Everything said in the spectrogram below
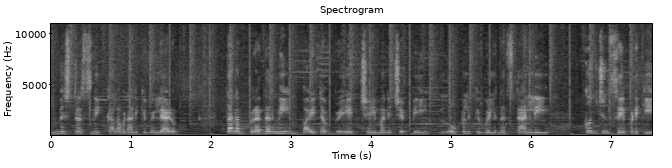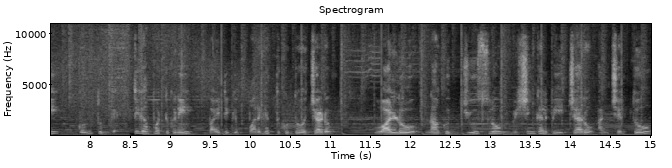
ఇన్వెస్టర్స్ని కలవడానికి వెళ్ళాడు. తన బ్రదర్ని బయట వెయిట్ చేయమని చెప్పి లోపలికి వెళ్ళిన స్టాన్లీ కొంచెం సేపటికి గొంతు గట్టిగా పట్టుకుని బయటికి పరిగెత్తుకుంటూ వచ్చాడు. వాళ్ళు నాకు జ్యూస్లో విషం కలిపి ఇచ్చారు అని చెప్తూ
